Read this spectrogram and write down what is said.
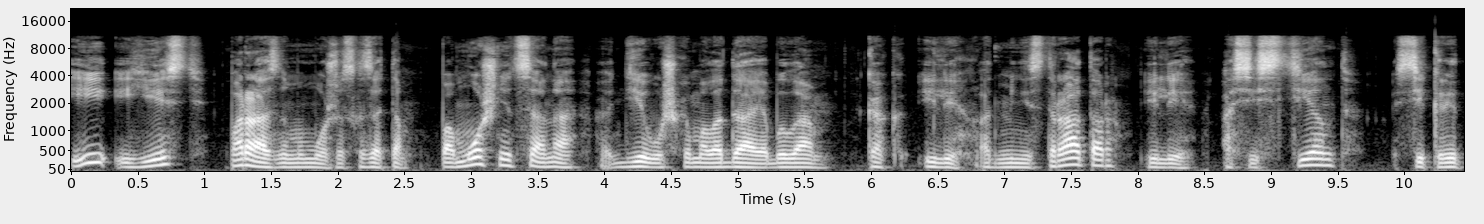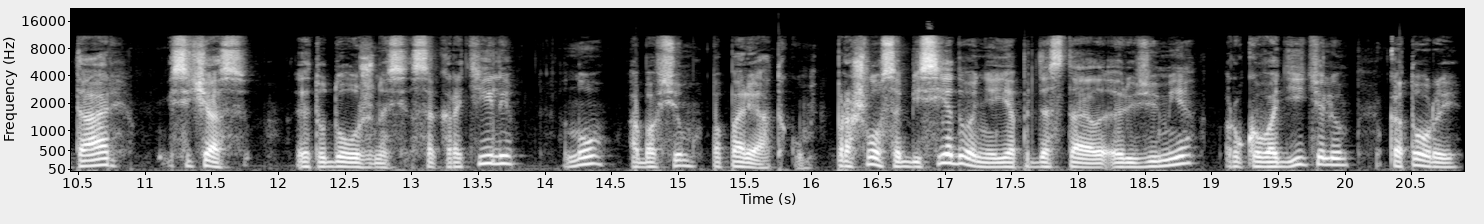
и есть по-разному можно сказать, там помощница, она девушка молодая была, как или администратор, или ассистент, секретарь. Сейчас эту должность сократили, но обо всем по порядку. Прошло собеседование, я предоставил резюме руководителю, который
